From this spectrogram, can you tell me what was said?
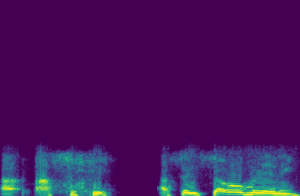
I, I see. I see so many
